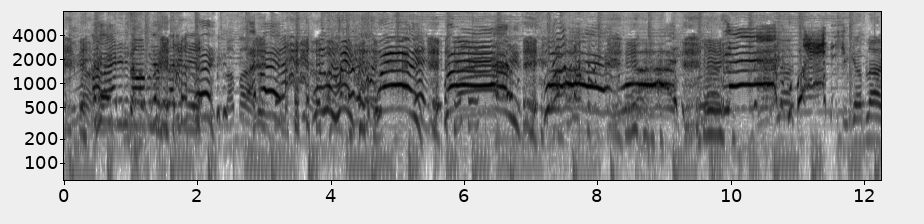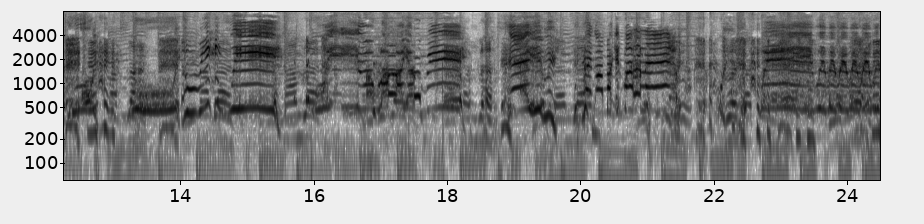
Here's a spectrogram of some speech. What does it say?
lima. Ah, ini sama penyakit tadi nih. Delapan. Woi, woi, woi, woi, woi, woi, tiga belas, empat belas, enam belas, Ya Allah, ya Rabbi. Eh, wih. sembilan Kok makin parah, Le? dua Wih, wih, wih, wih, wih, wih, wih.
